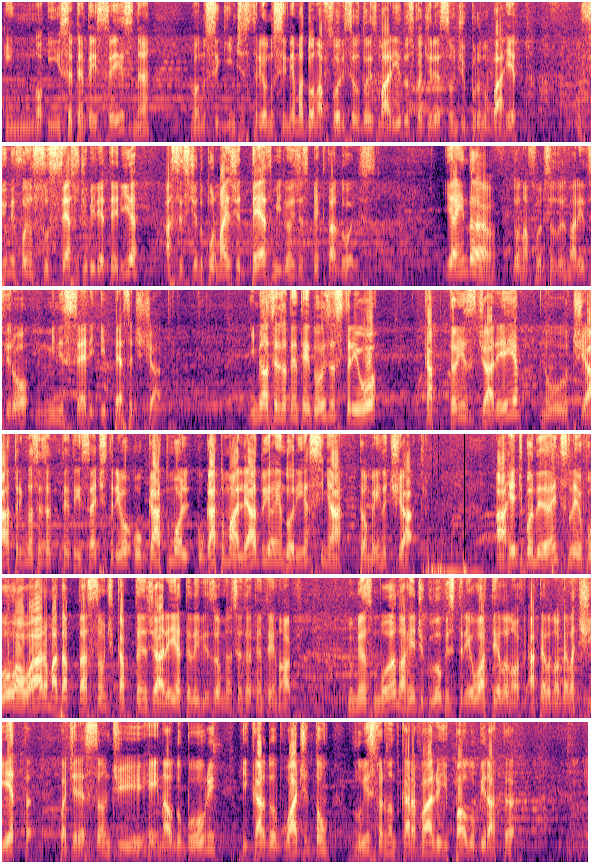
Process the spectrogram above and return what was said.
Em, no, em 76, né, no ano seguinte, estreou no cinema Dona Flor e seus dois maridos com a direção de Bruno Barreto. O filme foi um sucesso de bilheteria, assistido por mais de 10 milhões de espectadores. E ainda, Dona Flor e seus dois maridos virou minissérie e peça de teatro. Em 1982 estreou Capitães de Areia no teatro. Em 1987 estreou O Gato, Mol o Gato Malhado e a Andorinha Sinhá, também no teatro. A Rede Bandeirantes levou ao ar uma adaptação de Capitães de Areia à televisão em 1989. No mesmo ano, a Rede Globo estreou a, telenove a telenovela Tieta, com a direção de Reinaldo Bouri, Ricardo Waddington, Luiz Fernando Carvalho e Paulo Biratã.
